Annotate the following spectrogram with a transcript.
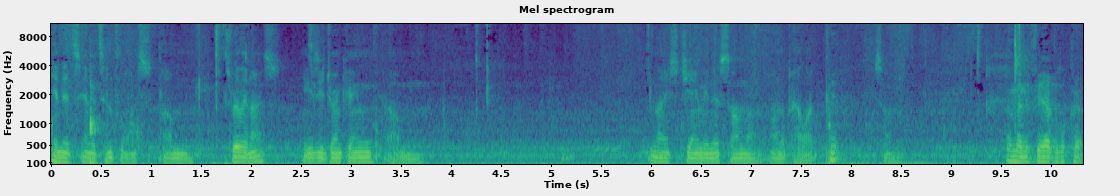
in its in its influence. Um, it's really nice, easy drinking. Um, nice jamminess on the on the palate. Yep. So And then if you have a look at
